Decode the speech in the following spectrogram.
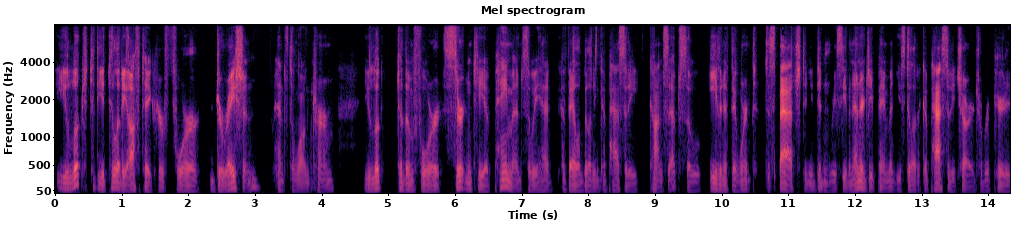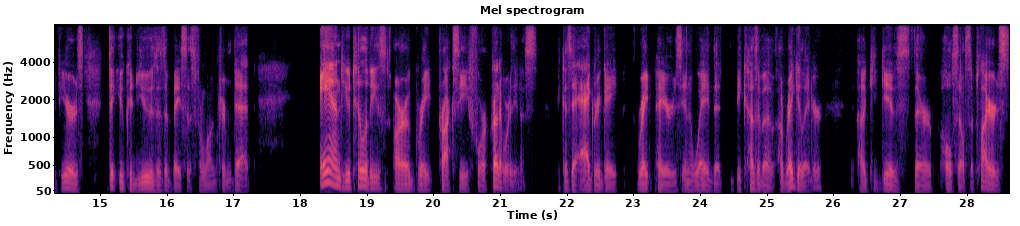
you looked to the utility off-taker for duration, hence the long-term. You looked to them for certainty of payment. So we had availability and capacity concepts. So even if they weren't dispatched and you didn't receive an energy payment, you still had a capacity charge over a period of years that you could use as a basis for long-term debt. And utilities are a great proxy for creditworthiness because they aggregate ratepayers in a way that, because of a, a regulator, uh, gives their wholesale suppliers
